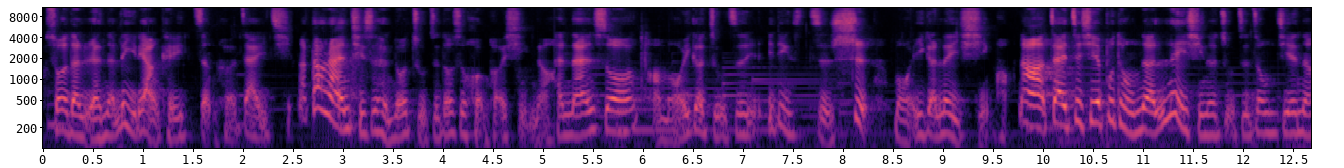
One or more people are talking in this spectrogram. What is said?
所有的人的力量可以整合在一起。那当然，其实很多组织都是混合型的，很难说啊，某一个组织一定只是。某一个类型哈，那在这些不同的类型的组织中间呢，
